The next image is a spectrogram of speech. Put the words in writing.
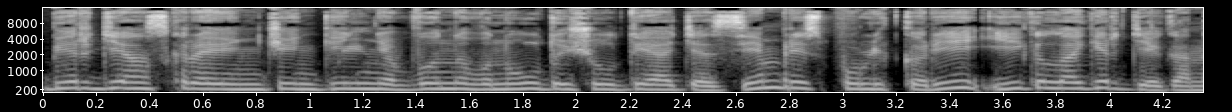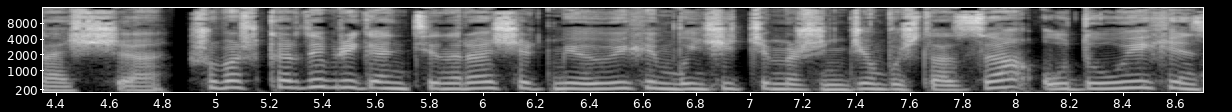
Бердянск райончен килне вынывын улды жылды адязем республикари игі лагерде ганашы. Шубашкарды бригантинра шертме уйхен выншитчімі жынжен бұшлаза, уды уйхен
